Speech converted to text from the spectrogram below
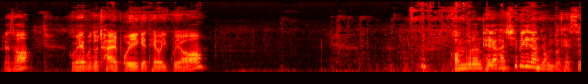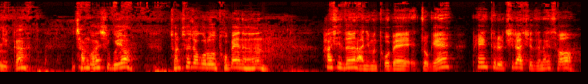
그래서 그 외부도 잘 보이게 되어 있고요. 건물은 대략 한 11년 정도 됐으니까 참고하시고요. 전체적으로 도배는 하시든 아니면 도배 쪽에 페인트를 칠하시든 해서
